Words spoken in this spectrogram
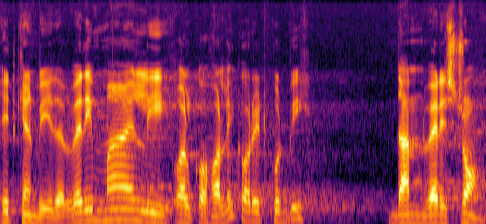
it can be either very mildly alcoholic or it could be done very strong.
